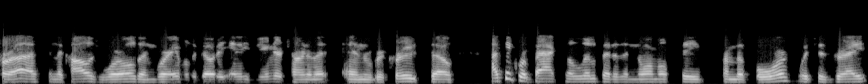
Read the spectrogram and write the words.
for us in the college world, and we're able to go to any junior tournament and recruit. So I think we're back to a little bit of the normalcy from before, which is great.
